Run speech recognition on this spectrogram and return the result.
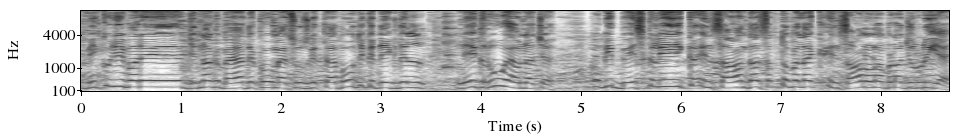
ਮਿੰਕੂ ਜੀ ਬਾਰੇ ਜਿੰਨਾ ਕੁ ਮੈਂ ਦੇਖੋ ਮਹਿਸੂਸ ਕੀਤਾ ਬਹੁਤ ਇੱਕ ਨੇਕ ਦਿਲ, ਨੇਕ ਰੂਹ ਹੈ ਉਹਨਾਂ 'ਚ। ਕਿਉਂਕਿ ਬੇਸਿਕਲੀ ਇੱਕ ਇਨਸਾਨ ਦਾ ਸਭ ਤੋਂ ਪਹਿਲਾਂ ਇੱਕ ਇਨਸਾਨ ਹੋਣਾ ਬੜਾ ਜ਼ਰੂਰੀ ਹੈ।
